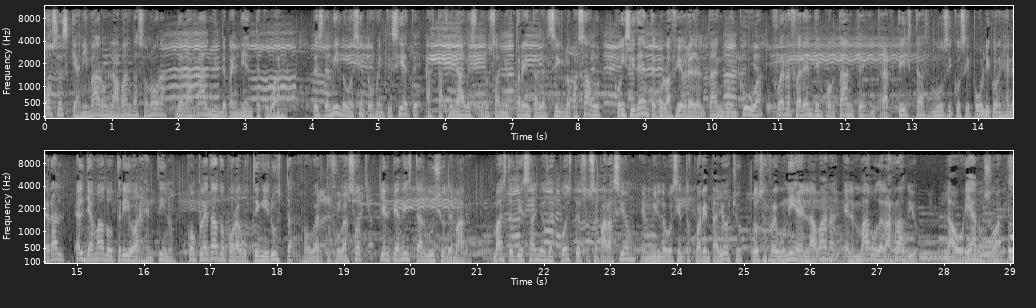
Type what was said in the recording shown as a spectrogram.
Voces que animaron la banda sonora de la radio independiente cubana. Desde 1927 hasta finales de los años 30 del siglo pasado, coincidente con la fiebre del tango en Cuba, fue referente importante entre artistas, músicos y público en general, el llamado trío argentino, completado por Agustín Irusta, Roberto Fugazot y el pianista Lucio de Mare. Más de 10 años después de su separación, en 1948, los reunía en La Habana el mago de la radio, Laureano Suárez.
